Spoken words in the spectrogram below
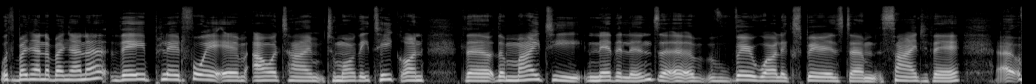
with Banyana Banyana. They played at 4 a.m. our time tomorrow. They take on the the mighty Netherlands, a, a very well experienced um, side there. Uh,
